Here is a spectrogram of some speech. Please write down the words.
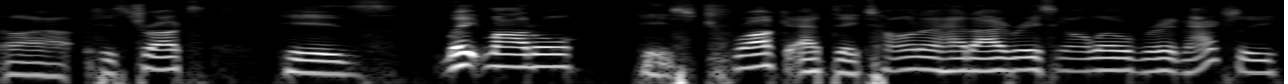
uh, his trucks. His late model, his truck at Daytona had iRacing all over it, and actually,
